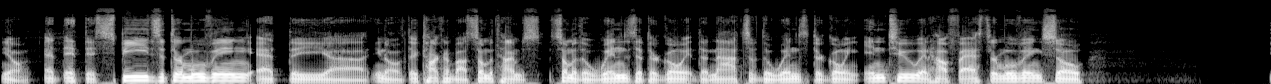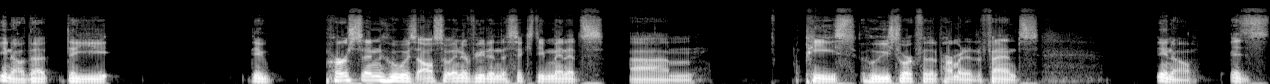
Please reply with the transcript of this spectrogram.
you know, at, at the speeds that they're moving, at the uh, you know, they're talking about sometimes some of the winds that they're going, the knots of the winds that they're going into, and how fast they're moving. So you know the the the person who was also interviewed in the 60 minutes um, piece who used to work for the department of defense you know is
